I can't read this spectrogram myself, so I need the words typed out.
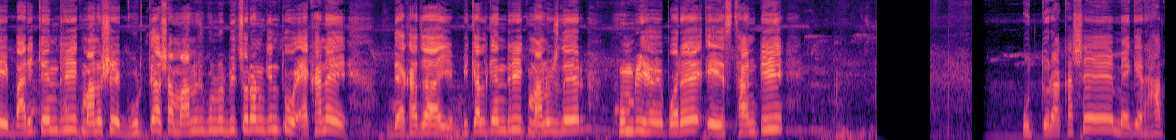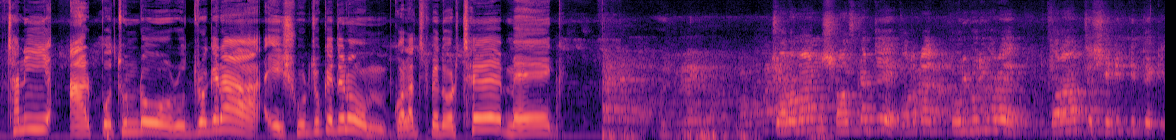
এই বাড়ি কেন্দ্রিক মানুষের ঘুরতে আসা মানুষগুলোর বিচরণ কিন্তু এখানে দেখা যায়। বিকাল কেন্দ্রিক মানুষদের হুমড়ি হয়ে পড়ে এই স্থানটি। উত্তর আকাশে মেঘের হাতছানি আর প্রচণ্ড রুদ্রগেরা এই সূর্যকে যেন গলা চেপে ধরছে মেঘ। চলমান সংস্কার যে কতটা তড়িঘড়ি করে করা হচ্ছে সেটির কিন্তু একটি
